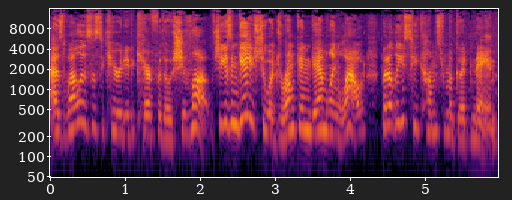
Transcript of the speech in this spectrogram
as well as the security to care for those she loves. She is engaged to a drunken, gambling lout, but at least he comes from a good name,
